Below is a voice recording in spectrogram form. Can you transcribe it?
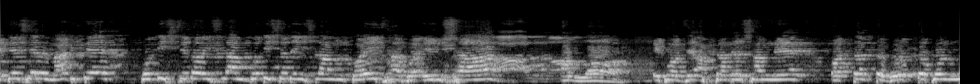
এদেশের মাটিতে প্রতিষ্ঠিত ইসলাম প্রতিষ্ঠিত ইসলাম করেই থাকব আল্লাহ। এ পর্যায়ে আপনাদের সামনে অত্যন্ত গুরুত্বপূর্ণ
